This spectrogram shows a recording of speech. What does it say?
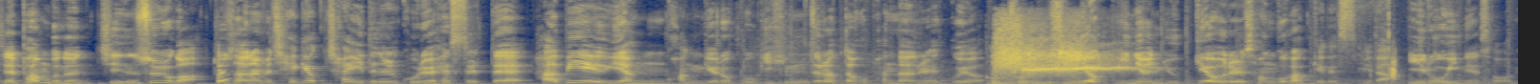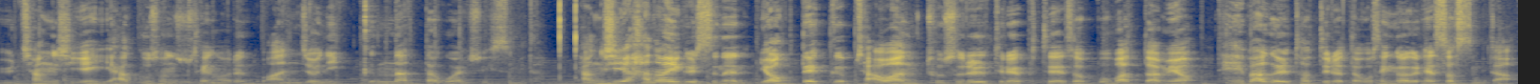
재판부는 진술과 두 사람의 체격 차이 등을 고려했을 때 합의에 의한 관계로 보기 힘들었다고 판단을 했고요. 총 징역 2년 6개월을 선고받게 됐습니다. 이로 인해서 유창식의 야구 선수 생활은 완전히 끝났다고 할 수 있습니다. 당시 한화 이글스는 역대급 자완 투수를 드래프트에서 뽑았다며 대박을 터뜨렸다고 생각을 했었습니다.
